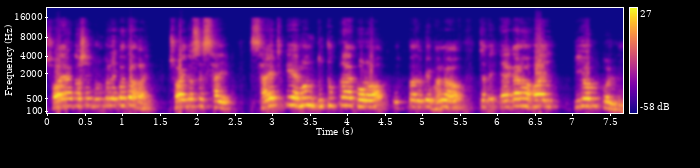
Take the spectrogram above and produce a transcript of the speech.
ছয় আর দশে গুণ করলে কত হয়? ছয় দশে ষাট। ষাটকে এমন দুটুকরা করো, উৎপাদকে ভাঙাও, যাতে এগারো হয় বিয়োগ করলে।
